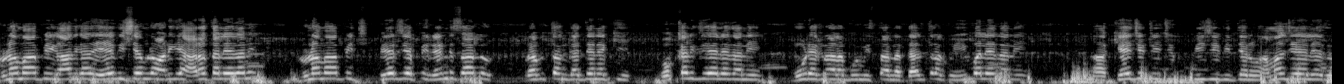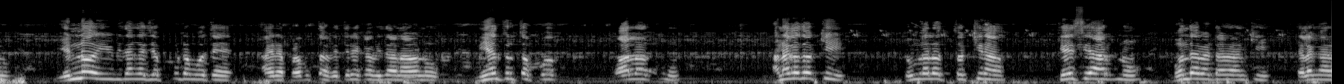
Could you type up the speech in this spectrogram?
రుణమాఫీ కాదు కదా ఏ విషయంలో అడిగే అర్హత లేదని రుణమాఫీ పేరు చెప్పి రెండుసార్లు ప్రభుత్వం గద్దెనెక్కి ఒక్కరికి చేయలేదని మూడు ఎకరాల భూమి ఇస్తాన్న దళితులకు ఇవ్వలేదని కేజీటీజీ పీజీ విద్యను అమలు చేయలేదు. ఎన్నో ఈ విధంగా చెప్పుకుంటూ పోతే ఆయన ప్రభుత్వ వ్యతిరేక విధానాలను నియంతృత్వ పో వాళ్ళకు అనగదొక్కి తుంగలో తొక్కిన కేసీఆర్ను పొందబెట్టడానికి తెలంగాణ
